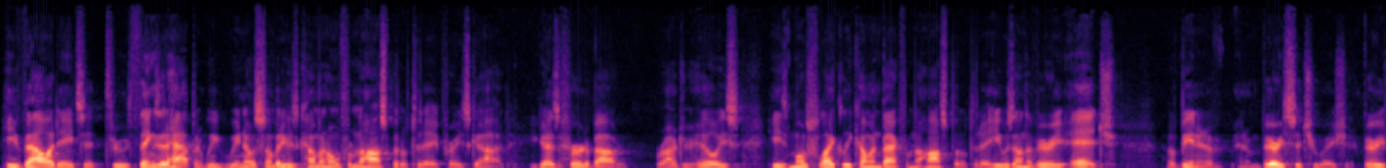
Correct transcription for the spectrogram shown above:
He validates it through things that happen. We, we know somebody who's coming home from the hospital today, praise God. You guys have heard about Roger Hill. He's, he's most likely coming back from the hospital today. He was on the very edge of being in a, in a very situation, very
